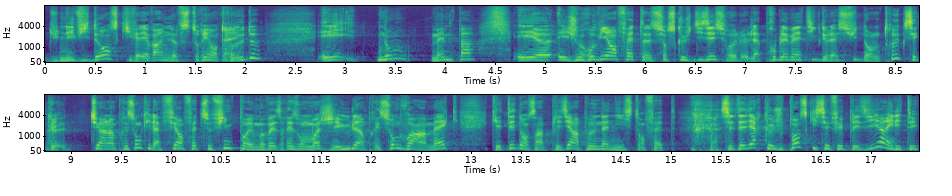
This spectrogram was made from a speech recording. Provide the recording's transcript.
d'une évidence qu'il va y avoir une love story entre Ouais. eux deux. Et non, même pas. Et, euh, et je reviens en fait sur ce que je disais sur la problématique de la suite dans le truc, c'est que Ouais. tu as l'impression qu'il a fait en fait ce film pour les mauvaises raisons. Moi, j'ai eu l'impression de voir un mec qui était dans un plaisir un peu onaniste en fait. C'est-à-dire que je pense qu'il s'est fait plaisir. Il était,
